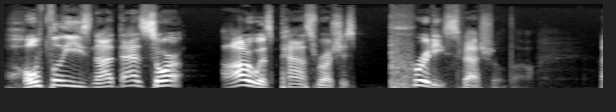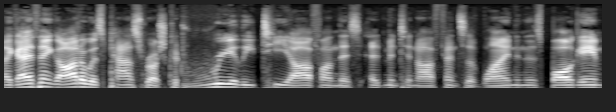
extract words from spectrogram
Hopefully, he's not that sore. Ottawa's pass rush is pretty special, though. Like I think Ottawa's pass rush could really tee off on this Edmonton offensive line in this ball game.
